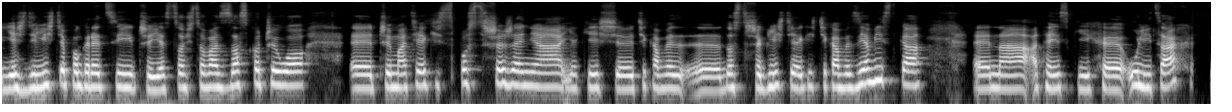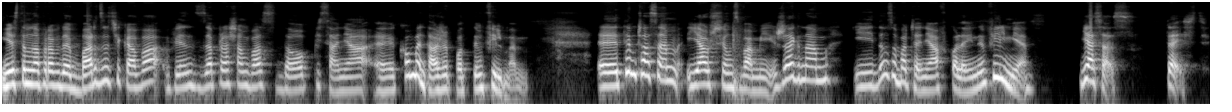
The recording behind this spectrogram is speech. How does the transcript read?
jeździliście po Grecji, czy jest coś, co Was zaskoczyło, e, czy macie jakieś spostrzeżenia, jakieś e, ciekawe, e, dostrzegliście jakieś ciekawe zjawiska e, na ateńskich e, ulicach. Jestem naprawdę bardzo ciekawa, więc zapraszam Was do pisania e, komentarzy pod tym filmem. E, Tymczasem ja już się z Wami żegnam i do zobaczenia w kolejnym filmie. Jasas, cześć!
